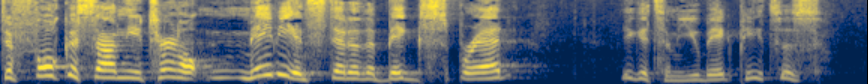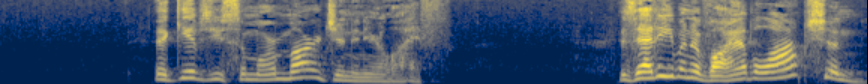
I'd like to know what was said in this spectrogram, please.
to focus on the eternal. Maybe instead of the big spread, you get some you bake pizzas. That gives you some more margin in your life. Is that even a viable option?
